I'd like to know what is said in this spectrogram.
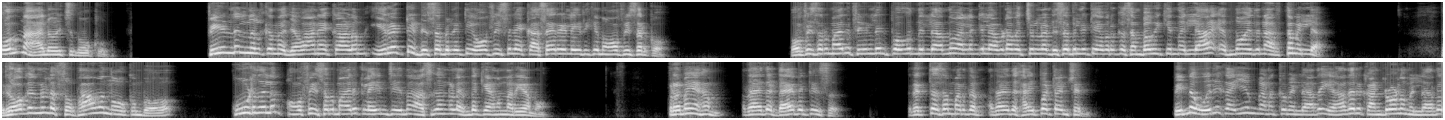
ഒന്ന് ആലോചിച്ച് നോക്കൂ. ഫീൽഡിൽ നിൽക്കുന്ന ജവാനേക്കാളും ഇരട്ടി ഡിസബിലിറ്റി ഓഫീസിലെ കസേരയിൽ ഇരിക്കുന്ന ഓഫീസർക്കോ? ഓഫീസർമാർ ഫീൽഡിൽ പോകുന്നില്ല എന്നോ അല്ലെങ്കിൽ അവിടെ വെച്ചുള്ള ഡിസബിലിറ്റി അവർക്ക് സംഭവിക്കുന്നില്ല എന്നോ ഇതിന് അർത്ഥമില്ല. രോഗങ്ങളുടെ സ്വഭാവം നോക്കുമ്പോൾ കൂടുതലും ഓഫീസർമാർ ക്ലെയിം ചെയ്യുന്ന അസുഖങ്ങൾ എന്തൊക്കെയാണെന്ന് അറിയാമോ? പ്രമേഹം അതായത് ഡയബറ്റീസ് രക്തസമ്മർദ്ദം അതായത് ഹൈപ്പർ ടെൻഷൻ പിന്നെ ഒരു കൈയും കണക്കുമില്ലാതെ യാതൊരു കൺട്രോളും ഇല്ലാതെ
